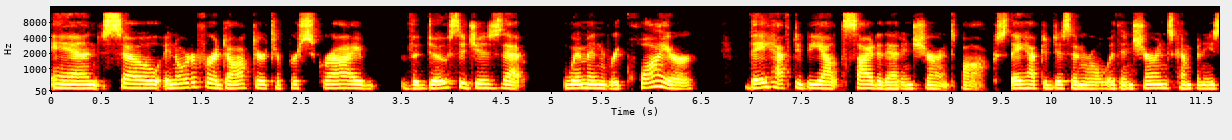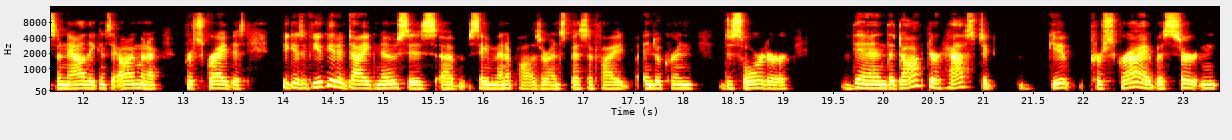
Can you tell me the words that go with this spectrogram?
And so, in order for a doctor to prescribe the dosages that women require, they have to be outside of that insurance box. They have to disenroll with insurance companies. So now they can say, oh, I'm going to prescribe this. Because if you get a diagnosis of, say, menopause or unspecified endocrine disorder, then the doctor has to give prescribe a certain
